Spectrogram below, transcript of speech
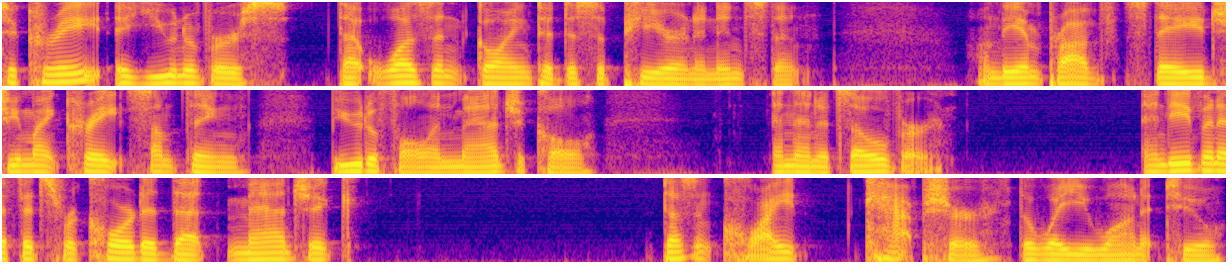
to create a universe that wasn't going to disappear in an instant. On the improv stage, you might create something beautiful and magical, and then it's over. And even if it's recorded, that magic doesn't quite capture the way you want it to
